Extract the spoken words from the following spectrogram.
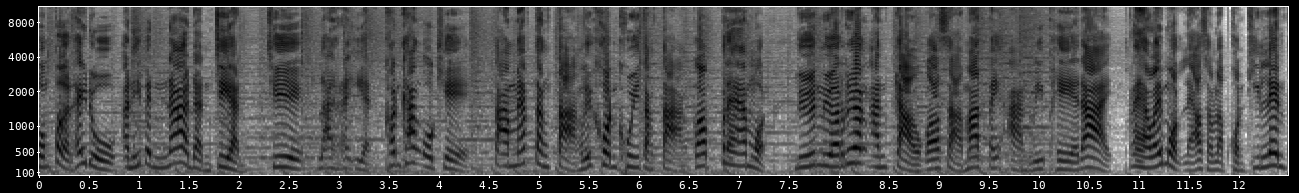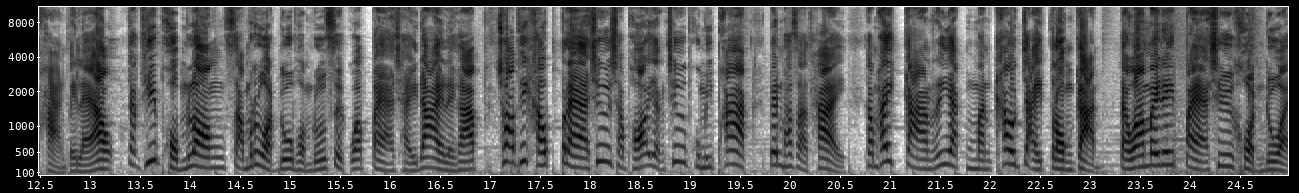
ผมเปิดให้ดู อันนี้เป็นหน้าดันเจียน ที่รายละเอียดค่อนข้างโอเค ตามแมปต่างๆ หรือคนคุยต่างๆ ก็แปลหมด หรือเนื้อเรื่องอันเก่าก็สามารถไปอ่านรีเพย์ได้ แปลไว้หมดแล้วสำหรับคนที่เล่นผ่านไปแล้ว จากที่ผมลองสำรวจดูผมรู้สึกว่าแปลใช้ได้เลยครับ ชอบที่เขาแปลชื่อเฉพาะอย่างชื่อภูมิภาคเป็นภาษาไทยทำให้การเรียกมันเข้าใจตรงกัน แต่ว่าไม่ได้แปลชื่อคนด้วย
